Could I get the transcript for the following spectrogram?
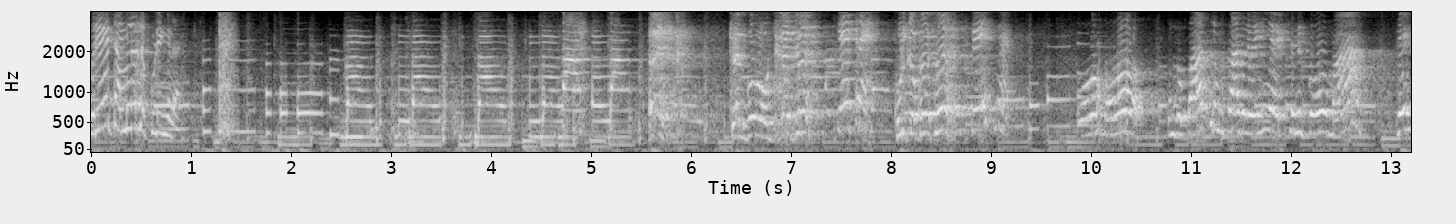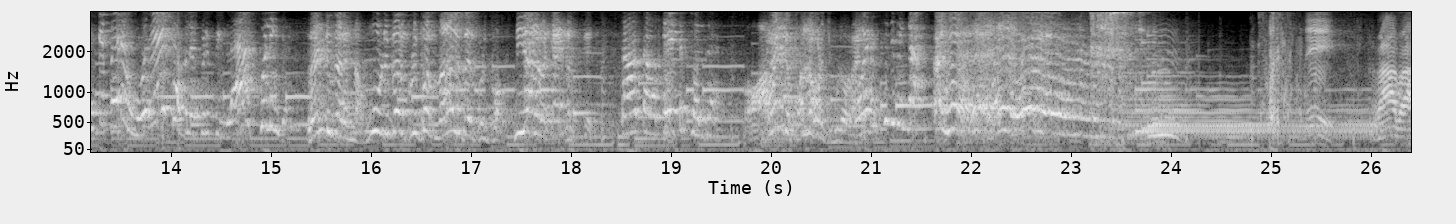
ஒரே டம்ளர்ல குடிங்கள. ஓஹோ உங்க பாத்ரூம் காதல் வெளியே ஆயிடுச்சுன்னு போவோமா ரெண்டு பேரும் ஒரே டபுள குடிப்பீங்களா குளிங்க. ரெண்டு பேர் மூணு பேர் குடிப்போம் நாலு பேர் குடிப்போம் நீ யார கேட்கறதுக்கு தாத்தா கேட்க சொல்றேன். அரைஞ்ச பல்ல உடைச்சு விடுவாங்க ராதா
